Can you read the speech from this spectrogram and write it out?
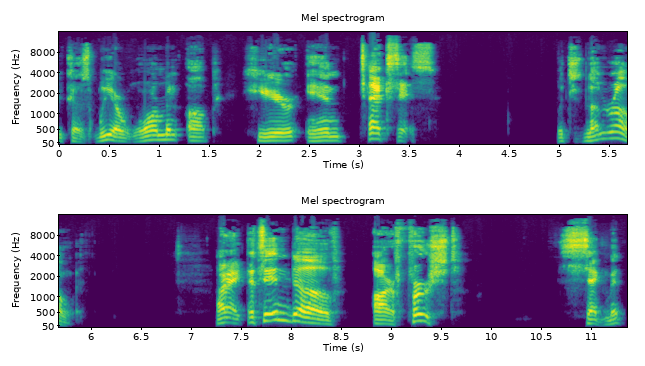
because we are warming up here in Texas, which is nothing wrong with. All right, that's the end of our first segment,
